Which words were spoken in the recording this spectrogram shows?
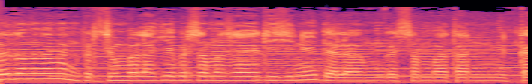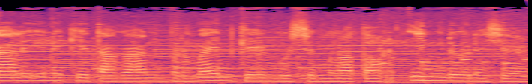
Halo teman-teman, berjumpa lagi bersama saya di sini dalam kesempatan kali ini kita akan bermain game bus simulator Indonesia.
